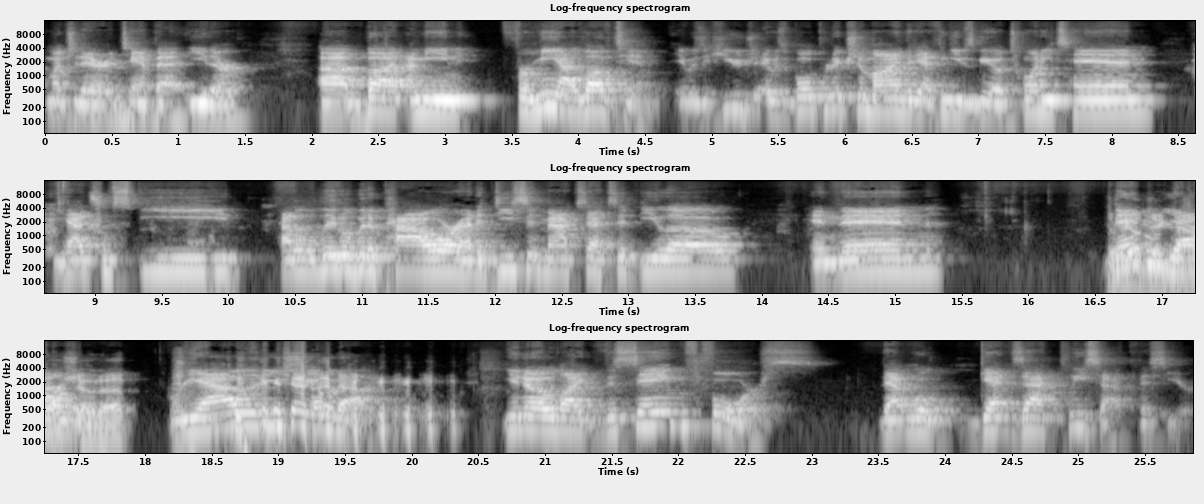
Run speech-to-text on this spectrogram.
much there in Tampa either. Uh, but I mean, for me, I loved him. It was a huge. It was a bold prediction of mine that I think he was going to go 2010. He had some speed, had a little bit of power, had a decent max exit velo, and then the then real reality, showed up. Reality showed up. You know, like the same force that will get Zach Plesac this year.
